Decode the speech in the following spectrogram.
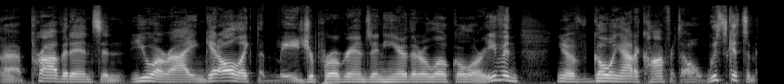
uh, Providence and URI and get all like the major programs in here that are local or even you know going out of conference. Oh, let's get some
